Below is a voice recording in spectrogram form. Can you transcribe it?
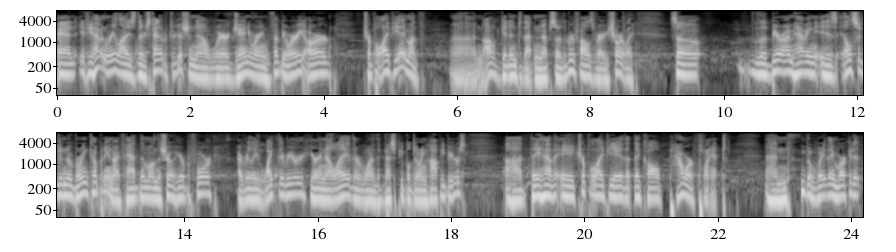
And if you haven't realized, there's kind of a tradition now where January and February are triple IPA month. Uh, and I'll get into that in an episode of the Brew Files very shortly. So the beer I'm having is El Segundo Brewing Company, and I've had them on the show here before. I really like their beer here in LA. They're one of the best people doing hoppy beers. Uh, they have a triple IPA that they call Power Plant. And the way they market it,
